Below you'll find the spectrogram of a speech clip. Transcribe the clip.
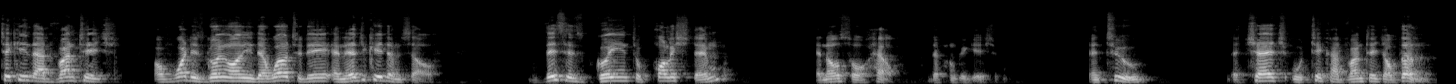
taking the advantage of what is going on in the world today and educate themselves, this is going to polish them and also help the congregation. And two, the church will take advantage of them.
